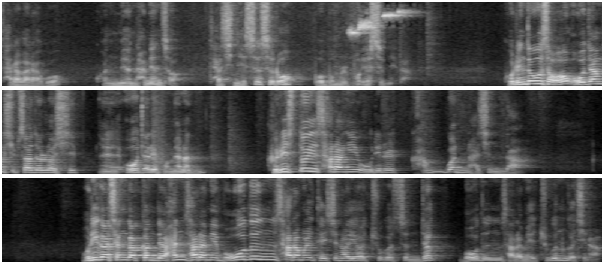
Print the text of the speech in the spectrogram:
살아가라고 권면하면서 자신이 스스로 모범을 보였습니다. 고린도후서 5장 14절로 15절에 보면은 그리스도의 사랑이 우리를 강권하신다. 우리가 생각한데 한 사람이 모든 사람을 대신하여 죽었은즉 모든 사람이 죽은 것이라.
